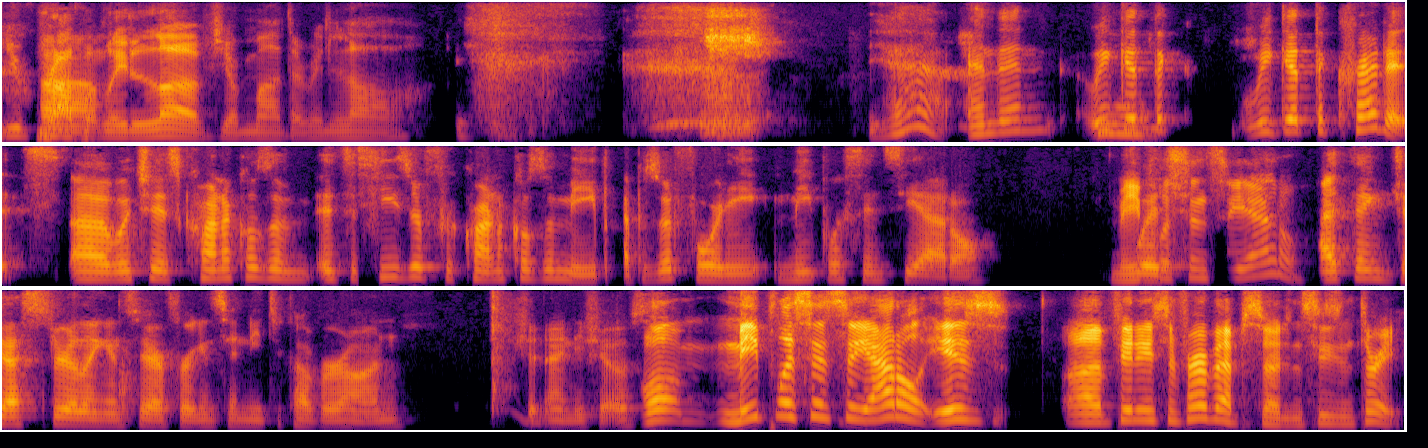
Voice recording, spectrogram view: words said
You Um, probably love your mother-in-law. yeah, and then we get the we get the credits, uh, which is Chronicles of it's a teaser for Chronicles of Meap, episode forty, Meapless in Seattle. Meapless in Seattle. I think Jess Sterling and Sarah Ferguson need to cover on shit ninety shows. Well, Meapless in Seattle is a Phineas and Ferb episode in season three.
